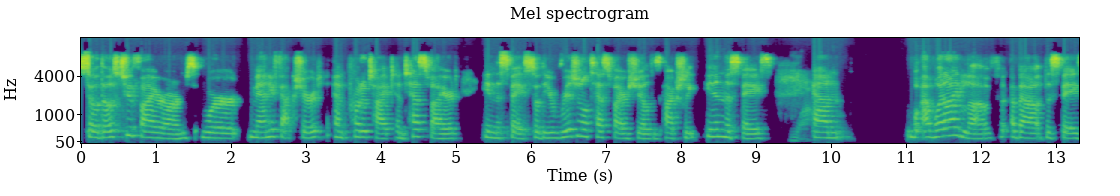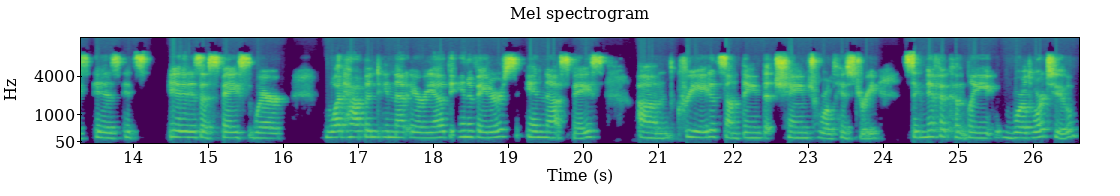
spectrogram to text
So those two firearms were manufactured and prototyped and test fired in the space. So the original test fire shield is actually in the space. Wow. And what I love about the space is it's it is a space where what happened in that area, the innovators in that space um, created something that changed world history significantly. World War II,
